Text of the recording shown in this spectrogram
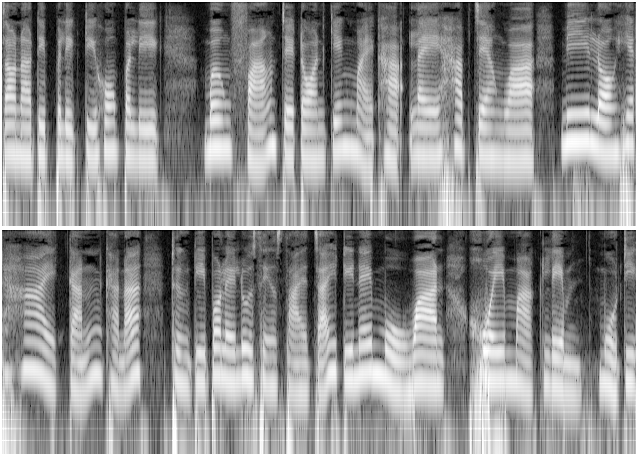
เจ้านาติปลิกดีห้องปลิก เมืองฝางเจตอนเก้งใหม่ค่ะไล่หับแจ้งว่ามีลองเฮ็ดห้กันค่ะนะ ถึงดีบ่เลยรู้เสียงสายใจดีในหมู่วานหวยหมากเล่มหมู่ที่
